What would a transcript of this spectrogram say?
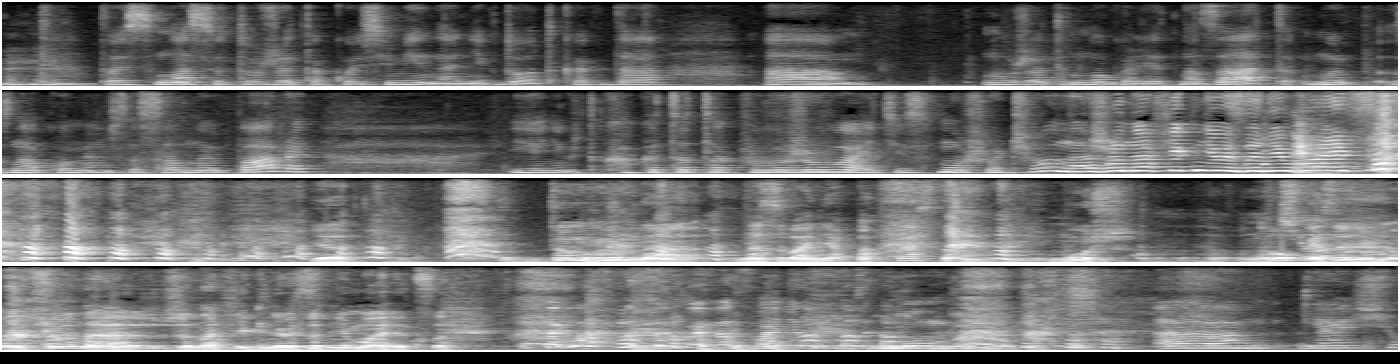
Мгм. То есть у нас это уже такой семейный анекдот, когда а, ну, уже это много лет назад мы знакомимся с одной парой, и они говорят, как это так вы уживаетесь? Муж ученый, а жена фигней занимается. Я думаю на название подкаста «Муж наукой занимается, ученый, а жена фигней занимается». Ты согласна с такое название? Бомба. А, Я еще...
